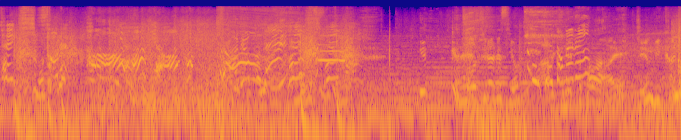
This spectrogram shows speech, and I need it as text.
テイクそれはあ？やっ火力でこちらですよ受け止める準備完了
